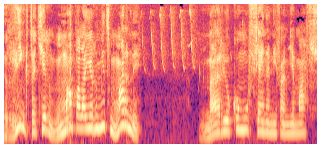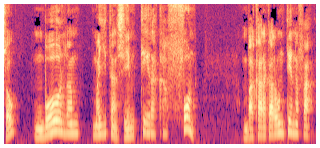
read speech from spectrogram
ringitra kely, mampalahelo mihitsy, marina e! Nareo koa moa fiainana efa miha mafy izao, mbola mahita an'izay miteraka foana, Mba karakarao ny tena fa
